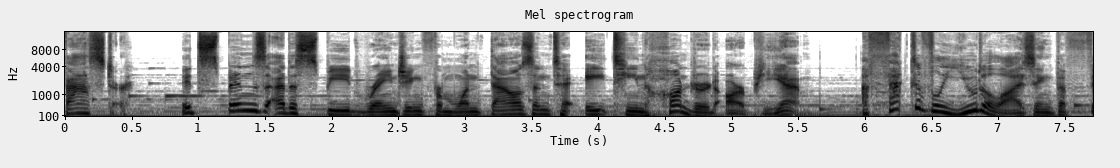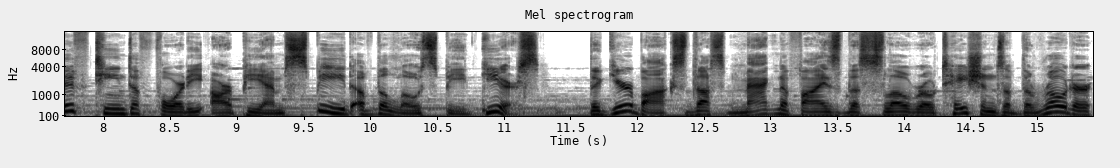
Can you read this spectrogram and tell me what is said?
faster. It spins at a speed ranging from 1000 to 1800 RPM, effectively utilizing the 15 to 40 RPM speed of the low-speed gears. The gearbox thus magnifies the slow rotations of the rotor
